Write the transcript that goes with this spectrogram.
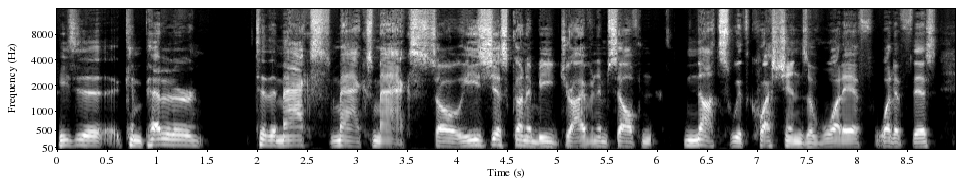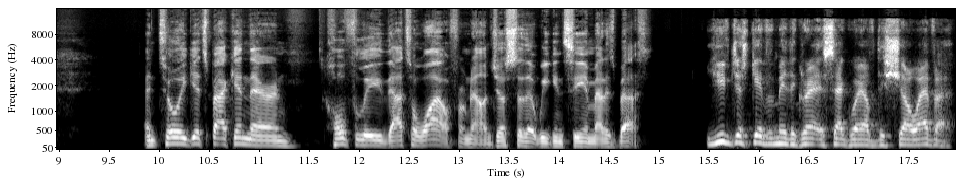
he's a competitor to the max, max, max. So he's just going to be driving himself nuts with questions of what if, what if this, until he gets back in there, and hopefully that's a while from now, just so that we can see him at his best. You've just given me the greatest segue of this show ever.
